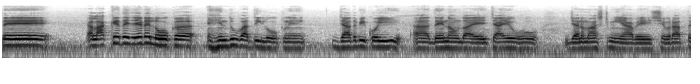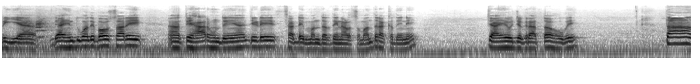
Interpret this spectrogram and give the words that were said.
ਤੇ ਇਲਾਕੇ ਦੇ ਜਿਹੜੇ ਲੋਕ ਹਿੰਦੂਵਾਦੀ ਲੋਕ ਨੇ ਜਦ ਵੀ ਕੋਈ ਦਿਨ ਆਉਂਦਾ ਏ ਚਾਹੇ ਉਹ ਜਨਮ ਅਸ਼ਟਮੀ ਆਵੇ ਸ਼ਿਵਰਾਤਰੀ ਆ ਜਾਂ ਹਿੰਦੂਆਂ ਦੇ ਬਹੁਤ ਸਾਰੇ ਅ, ਤਿਉਹਾਰ ਹੁੰਦੇ ਆ ਜਿਹੜੇ ਸਾਡੇ ਮੰਦਰ ਦੇ ਨਾਲ ਸੰਬੰਧ ਰੱਖਦੇ ਨੇ। ਚਾਹੇ ਉਹ ਜਗਰਾਤਾ ਹੋਵੇ ਤਾਂ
